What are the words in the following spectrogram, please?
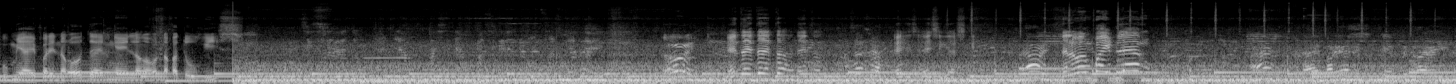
bumiyahe pa rin ako dahil ngayon lang ako nakatugis. Ay! Ito, ito, ito, ito. Eh, eh, sige, sige. Ay! Dalawang five lang! Ay! Dahil pa rin eh. Eh.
